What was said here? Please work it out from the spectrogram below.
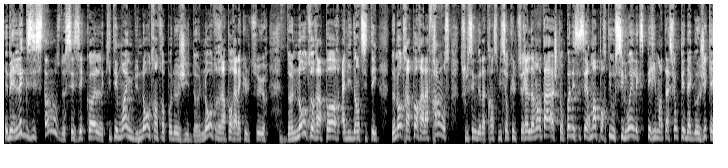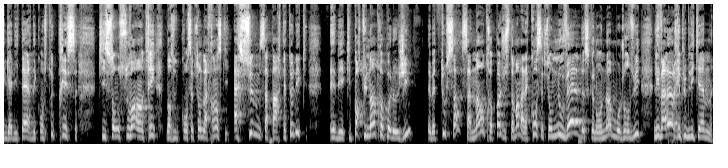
eh bien l'existence de ces écoles qui témoignent d'une autre anthropologie, d'un autre rapport à la culture, d'un autre rapport à l'identité, d'un autre rapport à la France, sous le signe de la transmission culturelle davantage, qui n'ont pas nécessairement porté aussi loin l'expérimentation pédagogique égalitaire des constructrices, qui sont souvent ancrées dans une conception de la France qui assume sa part catholique, eh bien, qui porte une anthropologie eh bien, tout ça, ça n'entre pas justement dans la conception nouvelle de ce que l'on nomme aujourd'hui les valeurs républicaines.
